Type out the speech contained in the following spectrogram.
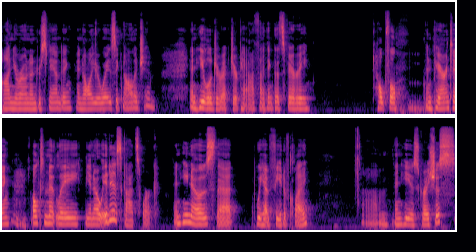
on your own understanding, in all your ways acknowledge him, and he will direct your path. I think that's very helpful in parenting. Ultimately, you know, it is God's work, and he knows that we have feet of clay. Um, and he is gracious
